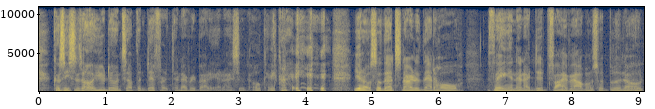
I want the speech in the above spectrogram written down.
Because he says, Oh, you're doing something different than everybody. And I said, Okay, great. you know, so that started that whole thing. And then I did five albums with Blue Note,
